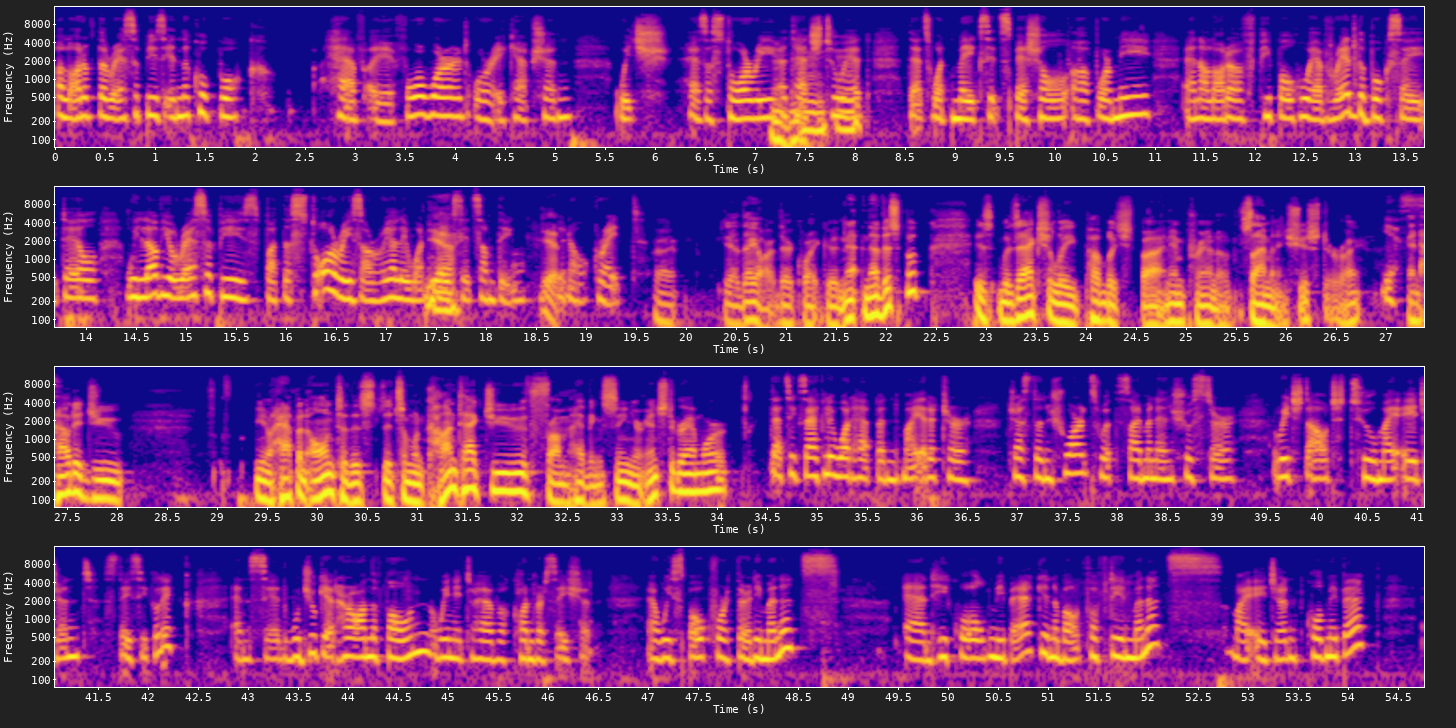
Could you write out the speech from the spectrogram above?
a lot of the recipes in the cookbook have a foreword or a caption which has a story mm-hmm. attached to mm-hmm. it. That's what makes it special uh, for me. And a lot of people who have read the book say, Dale, we love your recipes, but the stories are really what yeah. makes it something, yeah. you know, great. Right. Yeah, they are. They're quite good. Now, now, this book is was actually published by an imprint of Simon and Schuster, right? Yes. And how did you you know, happen on to this? Did someone contact you from having seen your Instagram work? That's exactly what happened. My editor, Justin Schwartz with Simon and Schuster, reached out to my agent, Stacey Glick, and said, "Would you get her on the phone? We need to have a conversation." And we spoke for 30 minutes, and he called me back in about 15 minutes. My agent called me back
